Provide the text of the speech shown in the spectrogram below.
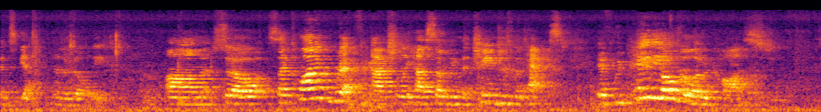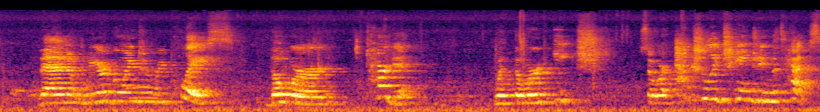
It's, yeah, an ability. Um, so Cyclonic Rift actually has something that changes the text. If we pay the overload cost, then we are going to replace the word target with the word each. So we're actually changing the text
